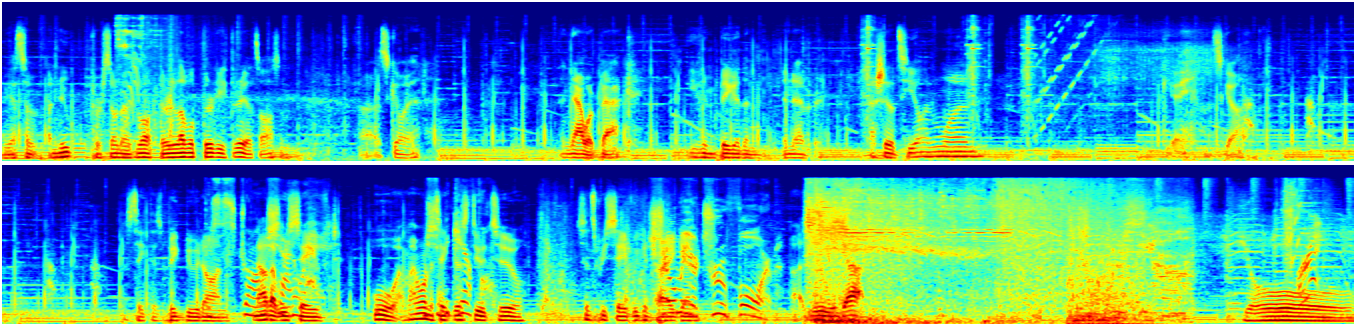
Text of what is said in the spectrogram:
We got some a new persona as well. Third level 33. That's awesome. Alright, let's go in. And now we're back. Even bigger than, than ever. Actually, let's heal everyone. Okay, let's go. Let's take this big dude on. Now that we saved. Ooh, I might want to take be this dude too. Since we saved, we can try Show me again. your true form. Uh, see what we got. Yo.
